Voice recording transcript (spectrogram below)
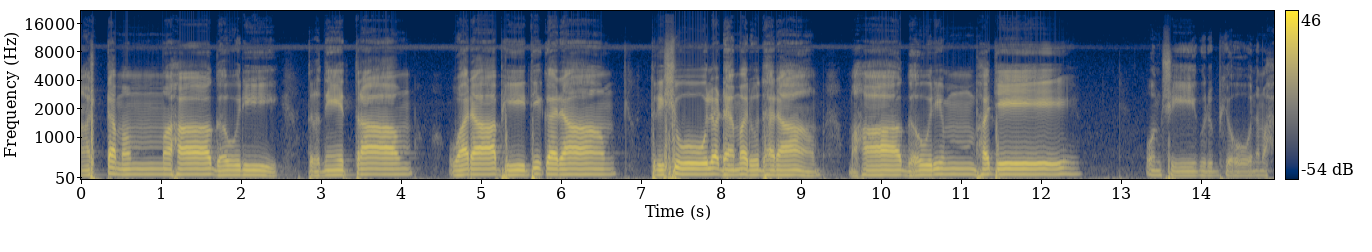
അഷ്ടമം മഹാഗൗരി ത്രിനേത്രാം വരാഭീതികരാം ത്രിശൂലഡമരുധരാം മഹാഗൗരിം ഭജേ ഓം ശ്രീ ഗുരുഭ്യോ നമഃ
